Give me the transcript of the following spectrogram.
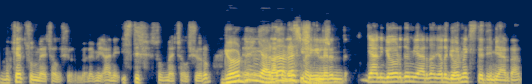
buket sunmaya çalışıyorum. Böyle bir hani istif sunmaya çalışıyorum. Gördüğün Ee, yerden resmediyorsun. yani gördüğüm yerden ya da görmek istediğim yerden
